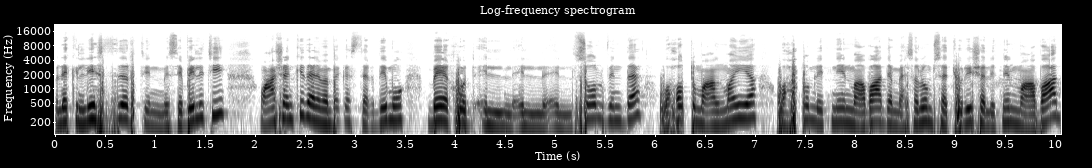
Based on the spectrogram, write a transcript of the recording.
ولكن ليه certain miscibility. وعشان كده لما باجي استخدمه باخد ال solvent ده واحطه مع المية واحطهم الاثنين مع بعض لما يحصل لهم saturation الاثنين مع بعض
